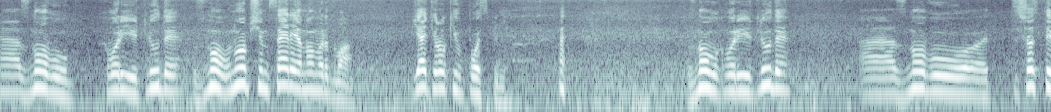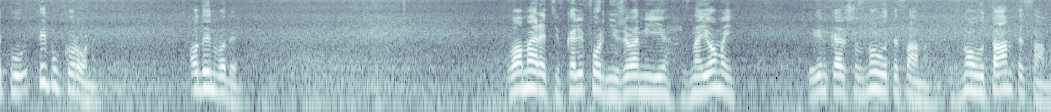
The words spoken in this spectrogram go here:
е, знову хворіють люди. Знову, ну, в общем, серія номер 2 5 років поспіль. Знову хворіють люди. Е, Знову щось типу, типу корони. Один в один. В Америці, в Каліфорнії живе мій знайомий, і він каже, що знову те саме, знову там те саме.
